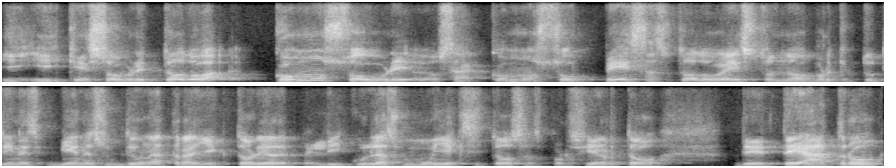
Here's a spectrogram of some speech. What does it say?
y, que sobre todo, ¿cómo sobre, o sea, cómo sopesas todo esto, no? Porque tú tienes, vienes de una trayectoria de películas muy exitosas, por cierto, de teatro,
